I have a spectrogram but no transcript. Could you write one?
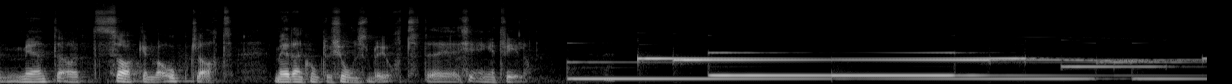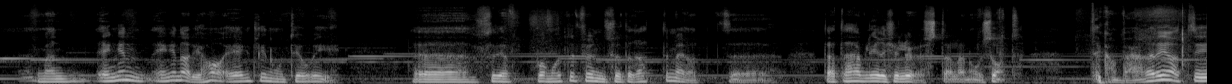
mente at saken var oppklart med den konklusjonen som ble gjort. Det er ikke ingen tvil om. Men ingen, ingen, av de har egentlig noen teori. Uh, så de har på en måte funnet seg til rette med at uh, dette her blir ikke løst, eller noe sånt. Det kan være det at de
